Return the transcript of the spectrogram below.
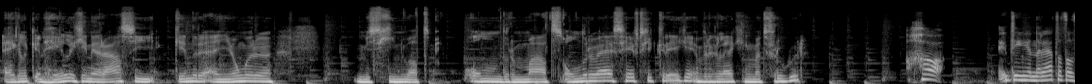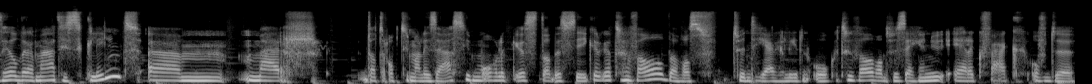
eigenlijk een hele generatie kinderen en jongeren misschien wat ondermaats onderwijs heeft gekregen in vergelijking met vroeger? Goh, ik denk inderdaad dat dat heel dramatisch klinkt. Um, maar dat er optimalisatie mogelijk is, dat is zeker het geval. Dat was twintig jaar geleden ook het geval. Want we zeggen nu eigenlijk vaak, of de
